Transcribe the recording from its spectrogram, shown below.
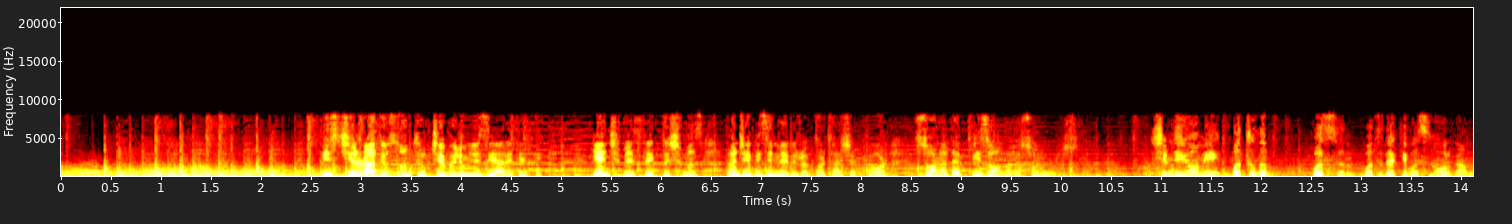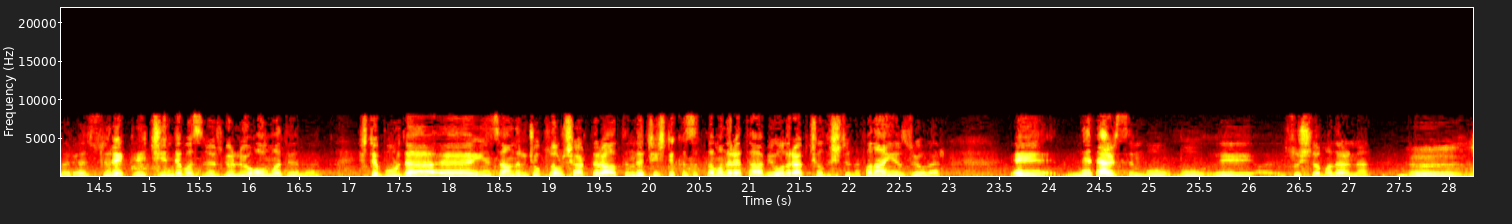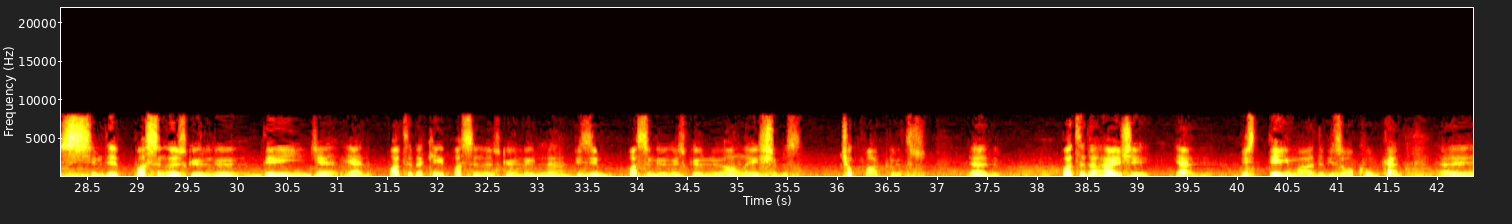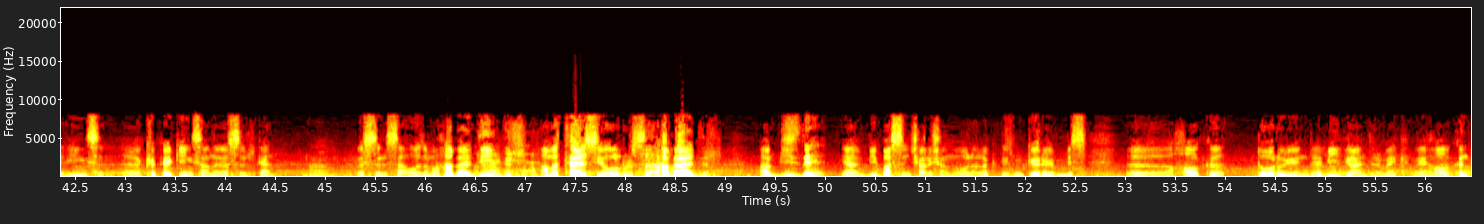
Biz Çin Radyosu'nun Türkçe bölümünü ziyaret ettik. Genç meslektaşımız önce bizimle bir röportaj yapıyor, sonra da biz onlara soruyoruz. Şimdi Yomi batılı basın, batıdaki basın organları sürekli Çin'de basın özgürlüğü olmadığını, işte burada e, insanların çok zor şartlar altında çeşitli kısıtlamalara tabi olarak çalıştığını falan yazıyorlar. E, ne dersin bu bu e, suçlamalarına? Ee, şimdi basın özgürlüğü deyince yani batıdaki basın özgürlüğüyle bizim basın özgürlüğü anlayışımız çok farklıdır. Yani batıda her şey yani bir deyim vardı biz okurken yani ins- e, köpek insanı ısırırken Isırırsa o zaman haber değildir. Ama tersi olursa haberdir. Ama bizde yani bir basın çalışanı olarak bizim görevimiz e, halkı doğru yönde bilgilendirmek ve halkın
